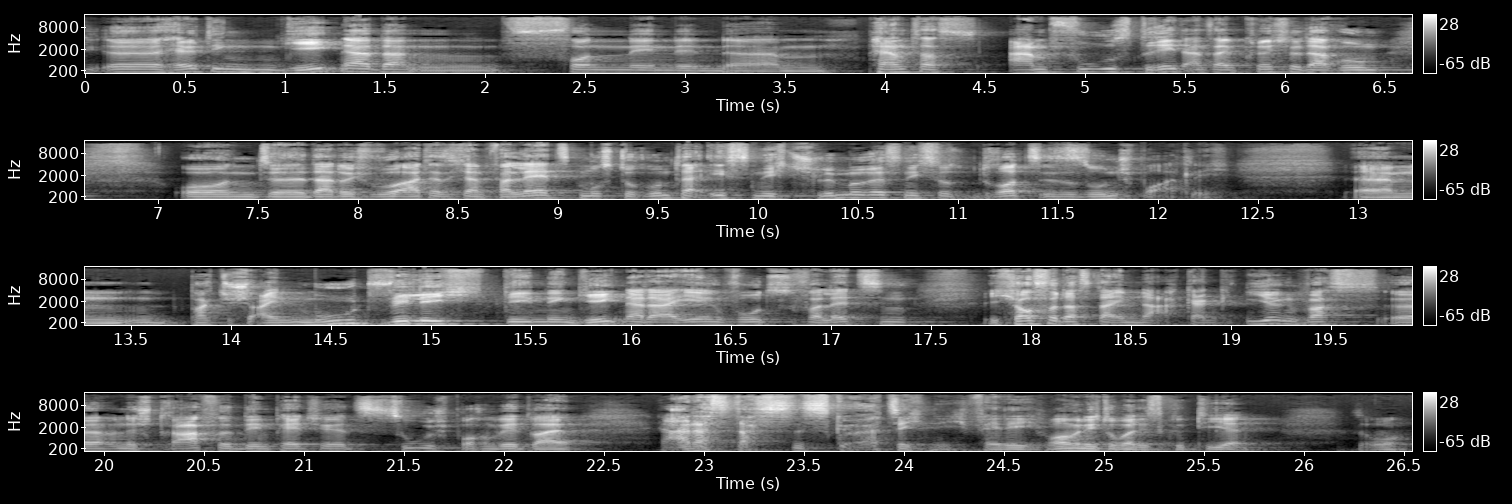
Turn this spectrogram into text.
äh, hält den Gegner dann von den, den ähm, Panthers am Fuß, dreht an seinem Knöchel darum und äh, dadurch wo hat er sich dann verletzt, musste runter, ist nichts Schlimmeres, nichtsdestotrotz ist es unsportlich ähm, praktisch ein mutwillig, den, den Gegner da irgendwo zu verletzen. Ich hoffe, dass da im Nachgang irgendwas, äh, eine Strafe den Patriots zugesprochen wird, weil ja, das, das, das gehört sich nicht. Fertig. Wollen wir nicht drüber diskutieren. So.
